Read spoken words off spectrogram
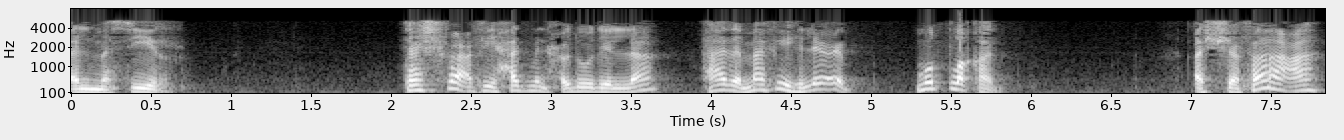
المسير. تشفع في حد من حدود الله هذا ما فيه لعب مطلقا. الشفاعة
